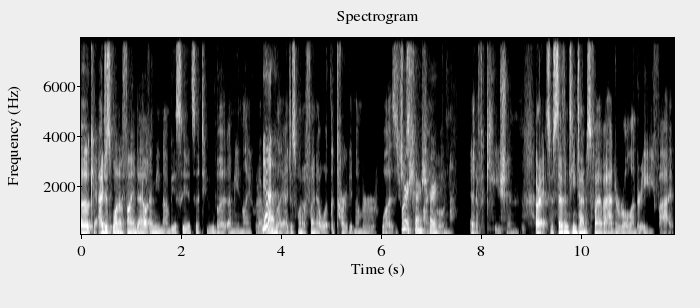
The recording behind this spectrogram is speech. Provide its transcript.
Okay. I just want to find out. I mean, obviously it's a two, but I mean, like whatever. Yeah. Like I just want to find out what the target number was Sure, just sure, for my sure. own edification. All right. So 17 times five, I had to roll under 85.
